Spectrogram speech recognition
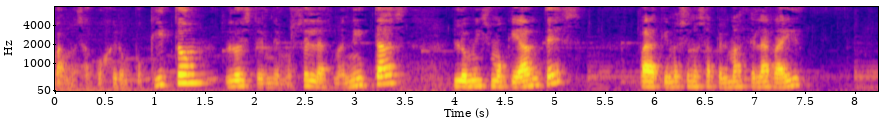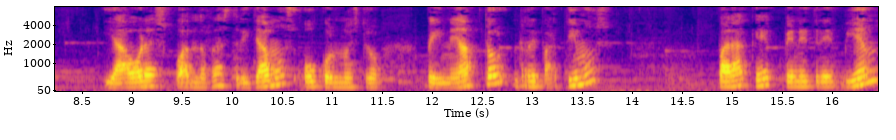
Vamos a coger un poquito, lo extendemos en las manitas, lo mismo que antes, para que no se nos apelmace la raíz. Y ahora es cuando rastrillamos o con nuestro peine apto repartimos para que penetre bien.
